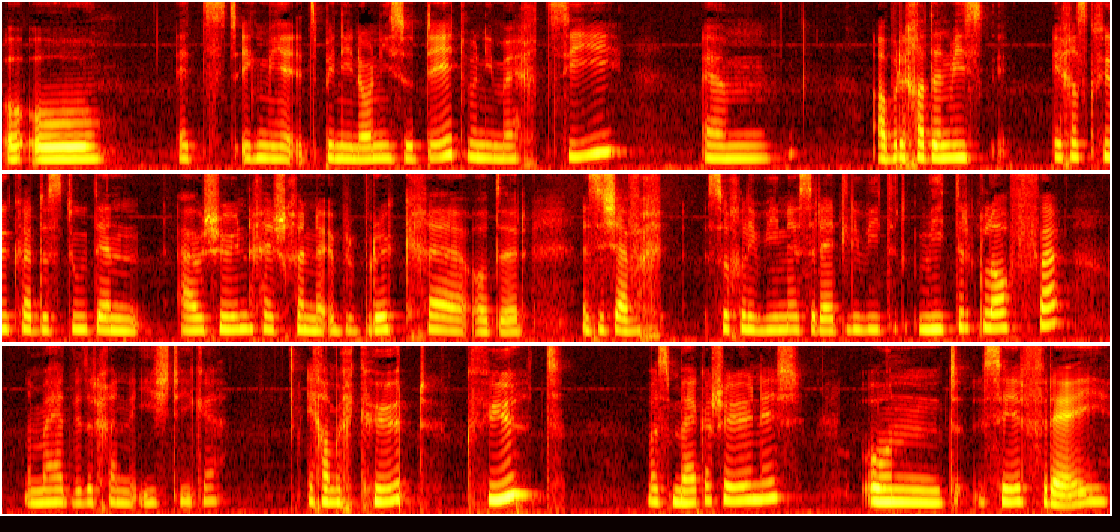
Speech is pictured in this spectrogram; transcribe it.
oh oh, jetzt, irgendwie, jetzt bin ich noch nicht so dort, wo ich möchte sein. Ähm, aber ich habe dann ich habe das Gefühl gehabt, dass du dann auch schön kannst können überbrücken oder es ist einfach so ein wie ein Rädchen weiter, weitergelaufen und man hat wieder können einsteigen. Ich habe mich gehört, gefühlt, was mega schön ist und sehr frei.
